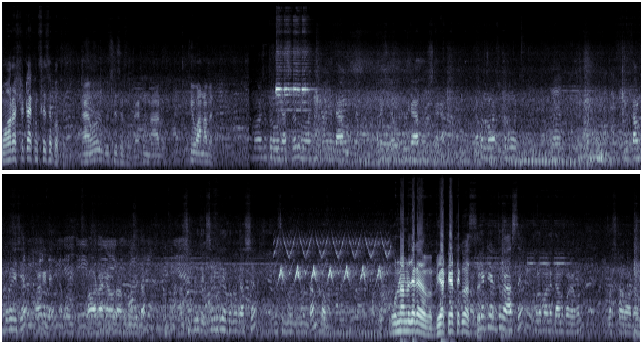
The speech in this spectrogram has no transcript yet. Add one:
মহারাষ্ট্রটা এখন শেষের পথে? হ্যাঁ ওই শেষের কথা এখন আর কেউ আনাবে না। মহারাষ্ট্র তরমুজ আসছিল তো মহারাষ্ট্র দাম ভালো ছিল কুড়ি টাকা পঁচিশ টাকা। এখন মহারাষ্ট্র তরমুজ দাম কমে গেছে মার্কেটে এখন বারো টাকা তেরো টাকা তরমুজের দাম। আর শিলিগুড়ি থেকে শিলিগুড়ি থেকে তরমুজ আসছে শিলিগুড়ি তরমুজের দাম কম। অন্যান্য জায়গায় বিহার টিহার থেকেও আসছে? বিআরটি থেকে আসছে। মালের দাম কম এখন দশ টাকা বারো টাকা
